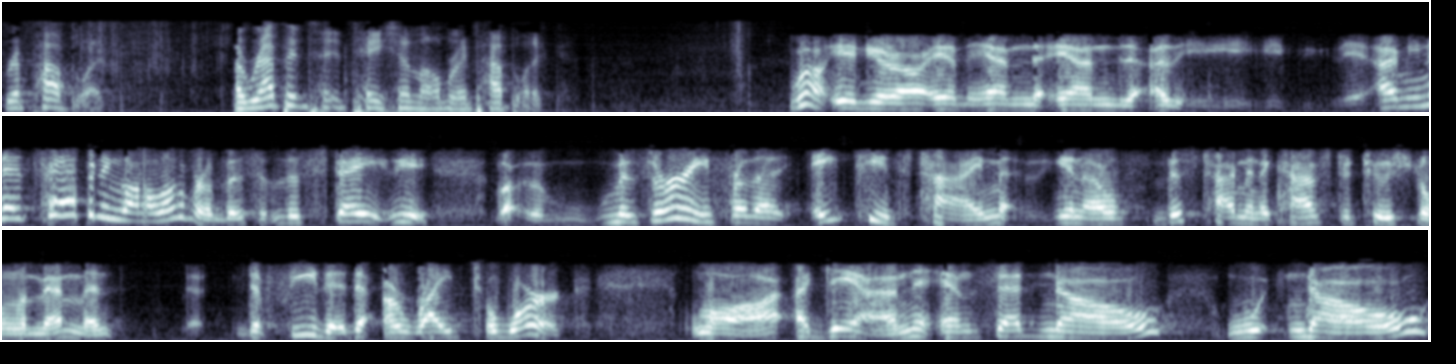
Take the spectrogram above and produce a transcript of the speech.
republic. A representational republic. Well, and you know, and and and uh, I mean, it's happening all over the the state. uh, Missouri, for the 18th time, you know, this time in a constitutional amendment, defeated a right to work law again and said no. W- no,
